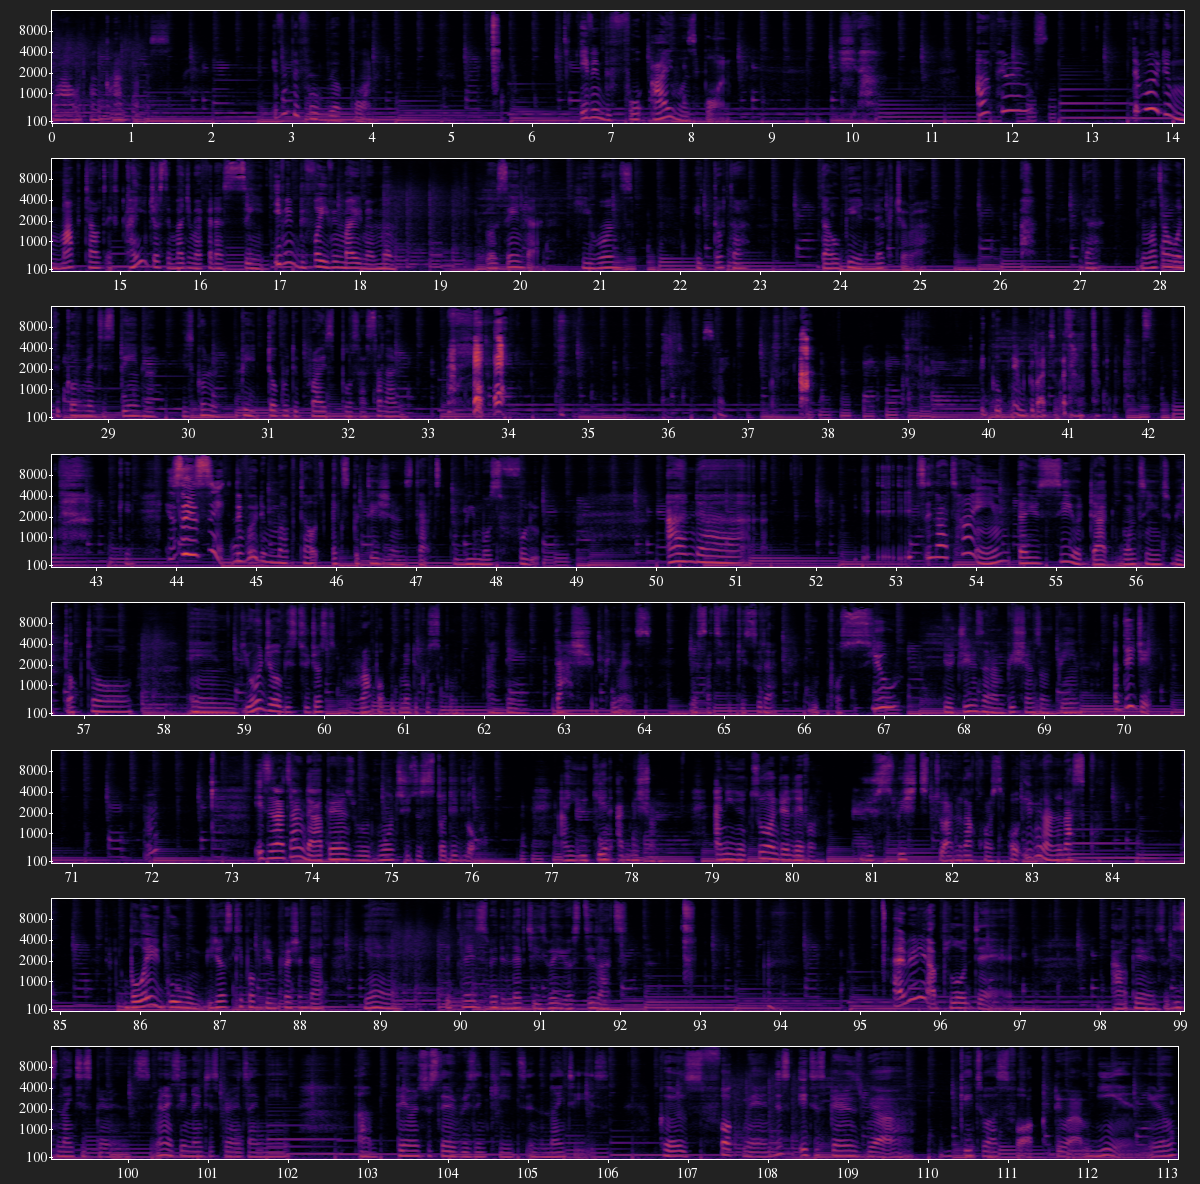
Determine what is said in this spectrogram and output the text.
wild on campus. Even before we were born, even before I was born, our parents they've already mapped out. Can you just imagine my father saying, even before he even married my mom, he was saying that he wants a daughter that will be a lecturer. Ah, that no matter what the government is paying her, he's going to pay double the price plus her salary. Sorry. Let me go back to what I'm talking about. Okay. See, you see, they've already mapped out expectations that we must follow. And uh, in our time that you see your dad wanting you to be a doctor, and your job is to just wrap up with medical school and then dash your parents your certificate so that you pursue your dreams and ambitions of being a DJ. Hmm? It's in a time that our parents would want you to study law and you gain admission, and in your 200 level, you switched to another course or even another school. But when you go home, you just keep up the impression that, yeah, the place where they left is where you're still at. I really applaud uh, our parents, so these 90s parents. When I say 90s parents, I mean um, parents who started raising kids in the 90s. Because, fuck, man, these 80s parents were ghetto as fuck. They were mean, you know.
